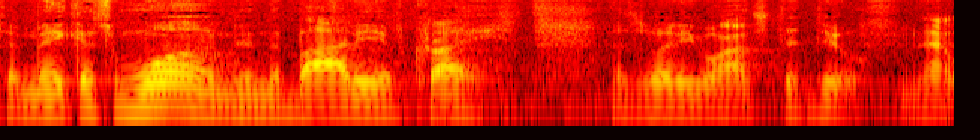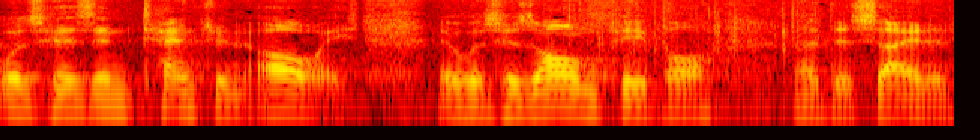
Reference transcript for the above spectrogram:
to make us one in the body of Christ. That's what he wants to do. And that was his intention always. It was his own people decided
